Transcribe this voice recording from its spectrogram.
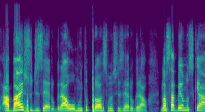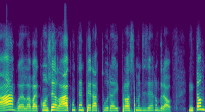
abaixo de zero grau ou muito próximas de zero grau. Nós sabemos que a água ela vai congelar com temperatura aí próxima de zero grau. Então,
